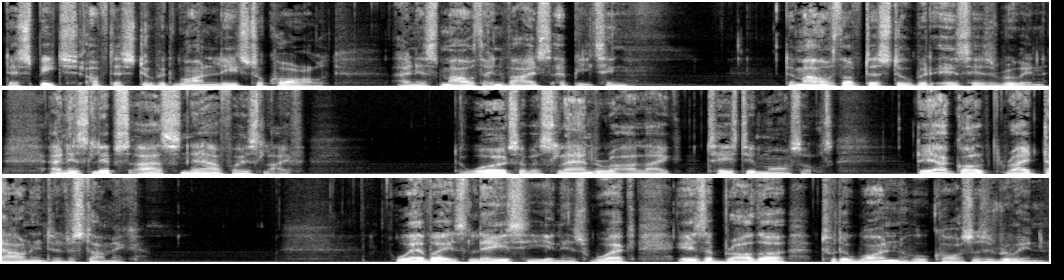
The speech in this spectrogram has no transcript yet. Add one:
The speech of the stupid one leads to quarrel, and his mouth invites a beating. The mouth of the stupid is his ruin, and his lips are a snare for his life. The words of a slanderer are like tasty morsels. They are gulped right down into the stomach. Whoever is lazy in his work is a brother to the one who causes ruin.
